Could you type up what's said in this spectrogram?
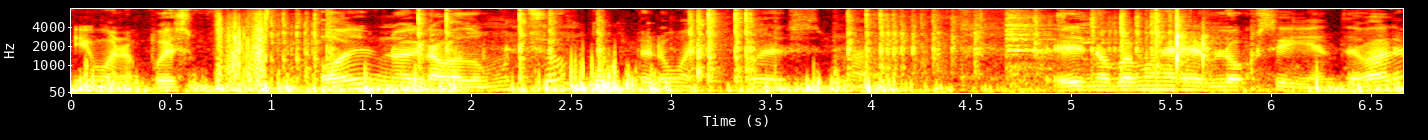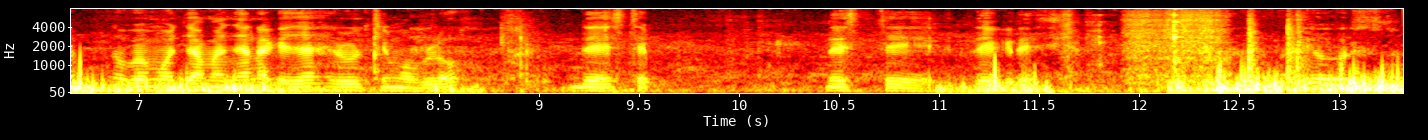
Y bueno, pues hoy no he grabado mucho, pero bueno, pues nada. Eh, nos vemos en el vlog siguiente, ¿vale? Nos vemos ya mañana, que ya es el último vlog de este, de este, de Grecia. Adiós.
